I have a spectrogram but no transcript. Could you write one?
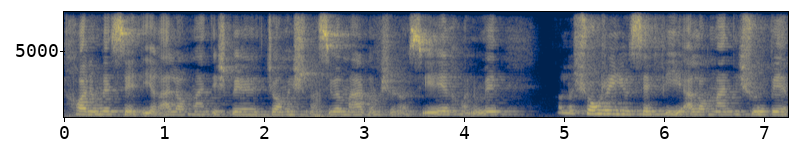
خانم صدیق علاقمندیش به جامعه شناسی و مردم شناسی. خانم حالا شهر یوسفی علاقمندیشون به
